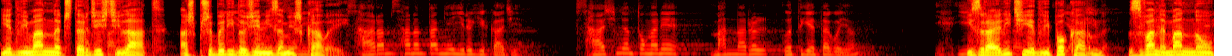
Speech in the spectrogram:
Jedli mannę 40 lat, aż przybyli do ziemi zamieszkałej. Izraelici jedli pokarm, zwany manną,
